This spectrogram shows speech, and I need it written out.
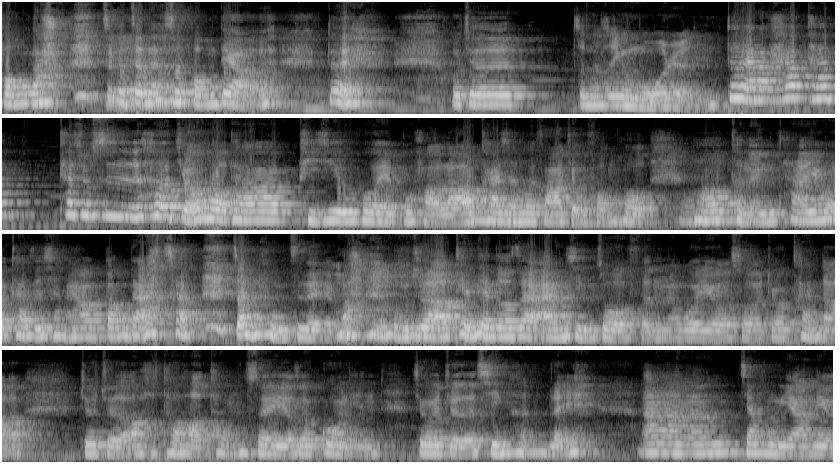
疯了，这个真的是疯掉了。对，我觉得真的是一个魔人。对啊，他他他就是喝酒后，他脾气会不好，然后开始会发酒疯后，然后可能他又会开始想要帮大家占占卜之类的吧，我不知道，天天都在按星座分，我有时候就看到就觉得哦头好痛，所以有时候过年就会觉得心很累。啊，姜母鸭，你有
